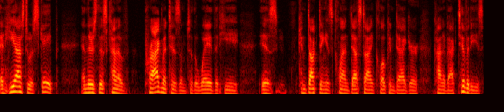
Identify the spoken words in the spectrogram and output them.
And he has to escape. And there's this kind of pragmatism to the way that he is conducting his clandestine cloak and dagger kind of activities.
